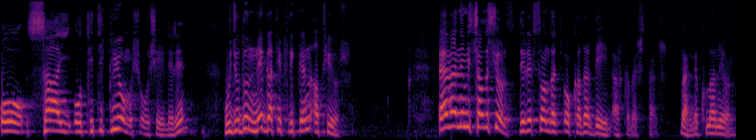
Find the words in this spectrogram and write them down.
o say, o tetikliyormuş o şeyleri. Vücudun negatifliklerini atıyor. Efendimiz çalışıyoruz. Direksiyon da o kadar değil arkadaşlar. Ben de kullanıyorum.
